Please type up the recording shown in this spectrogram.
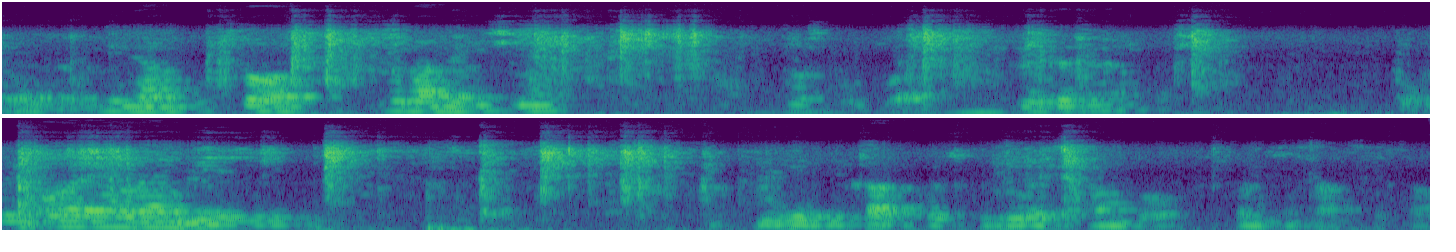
Е, Ділянку. Хто за дане рішення? Прошу голосувати. Яка ділянка? Вона є в оренді. Є дві хати, хочу подивитися там до консультації там.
